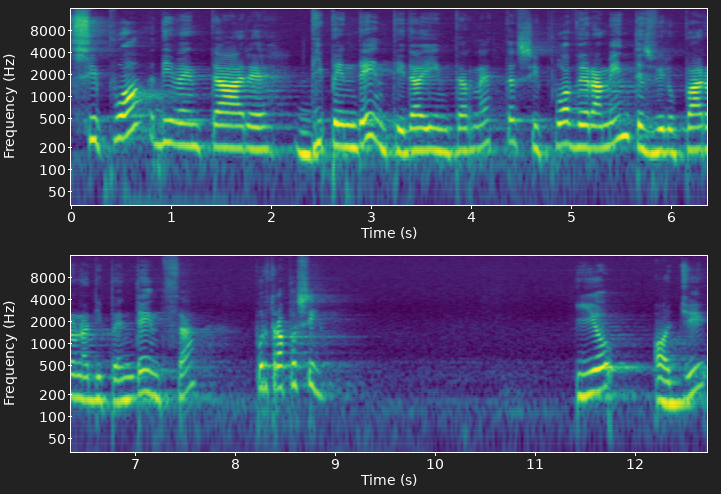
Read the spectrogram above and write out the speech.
si può diventare dipendenti da internet? Si può veramente sviluppare una dipendenza? Purtroppo sì. Io oggi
